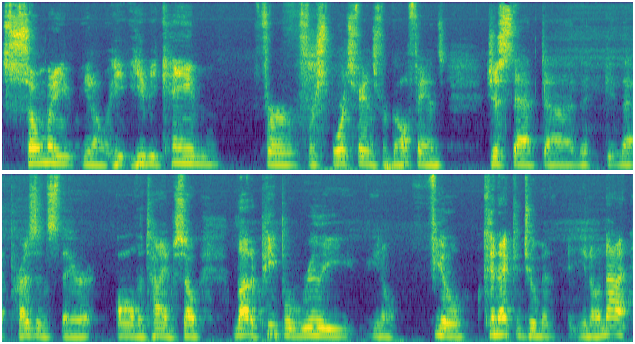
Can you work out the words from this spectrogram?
so many you know he, he became for for sports fans for golf fans just that uh, that, that presence there all the time. So a lot of people really, you know, feel connected to him. You know, not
